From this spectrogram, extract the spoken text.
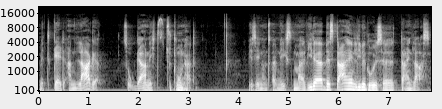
mit Geldanlage so gar nichts zu tun hat. Wir sehen uns beim nächsten Mal wieder. Bis dahin, liebe Grüße, dein Lars.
